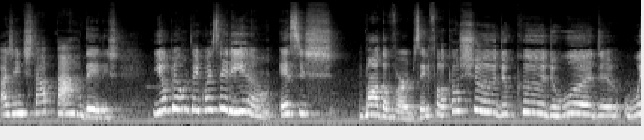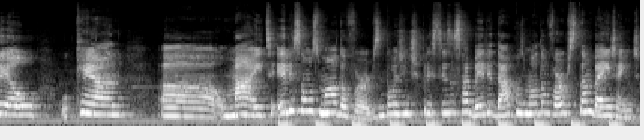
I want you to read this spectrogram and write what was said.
a gente estar a par deles. E eu perguntei quais seriam esses modal verbs. Ele falou que é o should, o could, o would, o will, o can uh, o might, eles são os modal verbs. Então a gente precisa saber lidar com os modal verbs também, gente.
